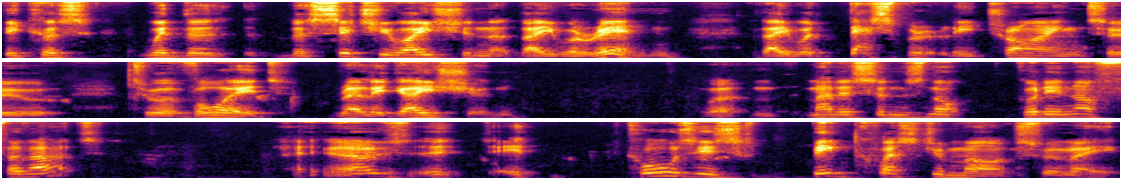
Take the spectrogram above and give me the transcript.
because with the the situation that they were in, they were desperately trying to to avoid relegation. Well, Maddison's not good enough for that. You know, it, it causes big question marks for me.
